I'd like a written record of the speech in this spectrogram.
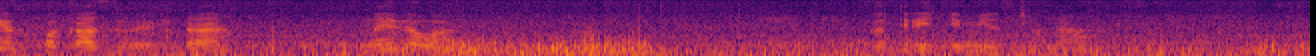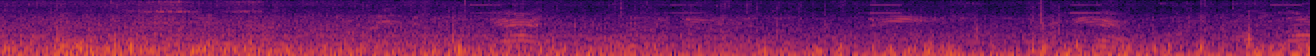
Тех показываешь, да? Невилла? За третье место, да? Пять, четыре, три, две, одна.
